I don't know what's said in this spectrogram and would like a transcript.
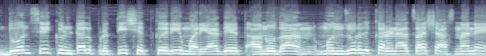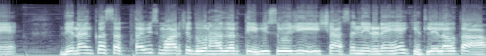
दोनशे क्विंटल प्रति शेतकरी मर्यादेत अनुदान मंजूर करण्याचा शासनाने दिनांक सत्तावीस मार्च दोन हजार तेवीस रोजी शासन निर्णय हे घेतलेला होता.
